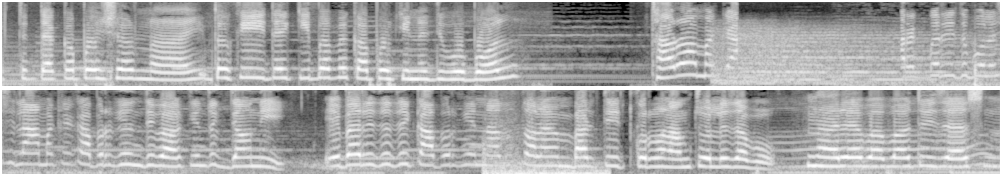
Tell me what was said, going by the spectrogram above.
একটা টাকা পয়সা নাই। তোকে ঈদে কীভাবে কাপড় কিনে দিব বল? ছাড়ো আমাকে। আরেকবার ঈদে বলেছিলে আমাকে কাপড় কিনে দিবা, কিন্তু দাওনি। এবারে যদি কাপড় কিনে না দাও, তাহলে আমি বাড়িতে ঈদ করব না, আমি চলে যাব। না রে বাবা, তুই যাস না।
